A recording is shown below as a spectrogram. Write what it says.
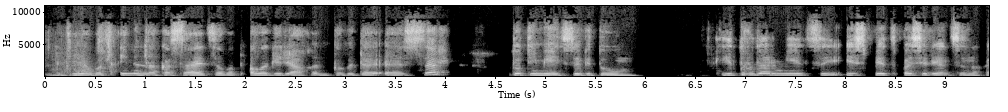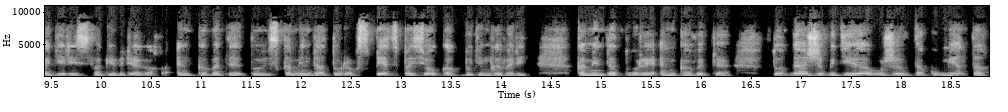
где вот именно касается вот о лагерях НКВД СССР, тут имеется в виду и трудармейцы, и спецпоселенцы находились в лагерях НКВД, то есть комендатурах, в спецпоселках, будем говорить, комендатуры НКВД. Тут даже где уже в документах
